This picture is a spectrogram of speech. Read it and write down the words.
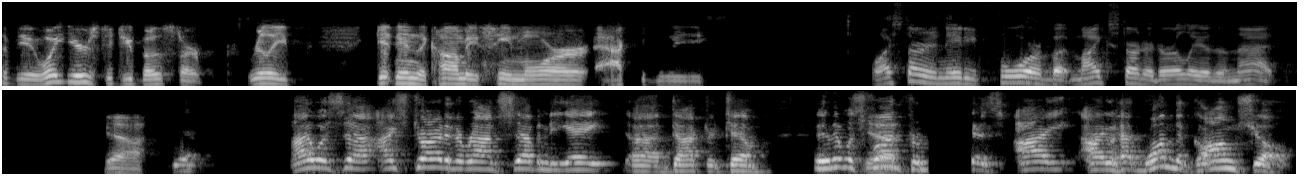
of you, what years did you both start really getting in the comedy scene more actively? Well, I started in '84, but Mike started earlier than that. Yeah. Yeah. I was uh, I started around '78, uh, Dr. Tim, and it was fun for me because I I had won the Gong Show,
